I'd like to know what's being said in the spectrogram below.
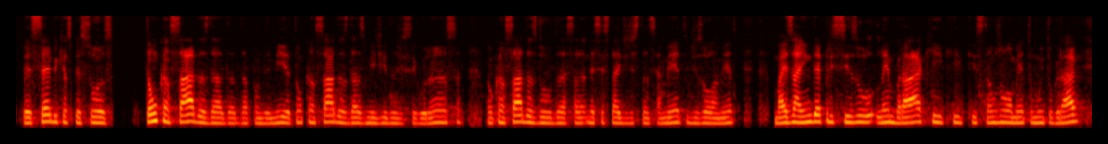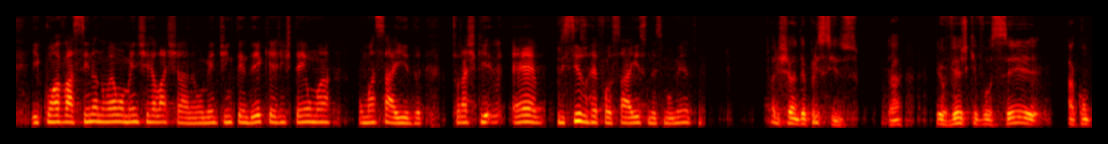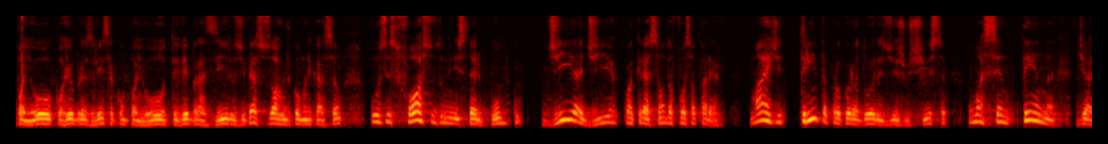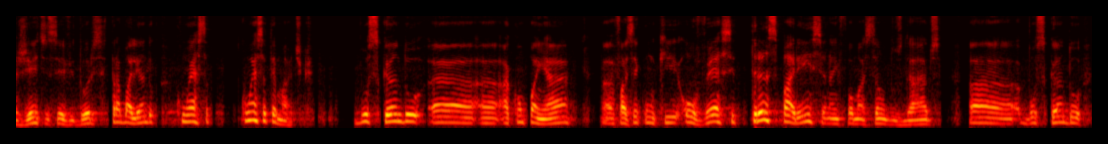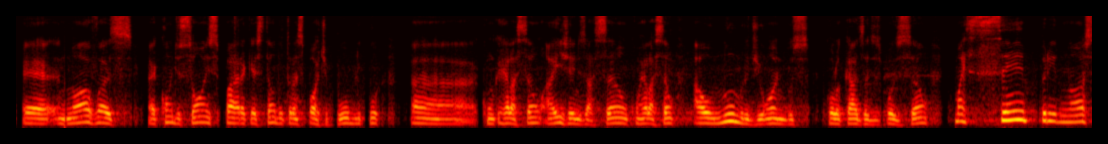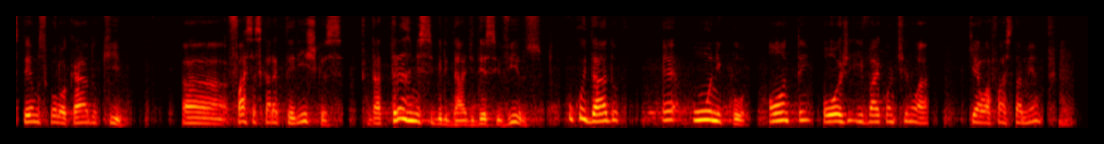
percebe que as pessoas estão cansadas da, da, da pandemia, estão cansadas das medidas de segurança, estão cansadas do, dessa necessidade de distanciamento, de isolamento, mas ainda é preciso lembrar que, que, que, estamos num momento muito grave e com a vacina não é o momento de relaxar, né? é o momento de entender que a gente tem uma, uma saída. O senhor acha que é preciso reforçar isso nesse momento? Alexandre, é preciso. Tá? Eu vejo que você acompanhou, Correio Brasileiro acompanhou, TV Brasília, os diversos órgãos de comunicação, os esforços do Ministério Público dia a dia com a criação da Força Tarefa. Mais de 30 procuradores de justiça, uma centena de agentes e servidores trabalhando com essa, com essa temática, buscando uh, uh, acompanhar, uh, fazer com que houvesse transparência na informação dos dados, ah, buscando é, novas é, condições para a questão do transporte público, ah, com relação à higienização, com relação ao número de ônibus colocados à disposição, mas sempre nós temos colocado que, ah, face às características da transmissibilidade desse vírus, o cuidado é único ontem, hoje e vai continuar, que é o afastamento,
